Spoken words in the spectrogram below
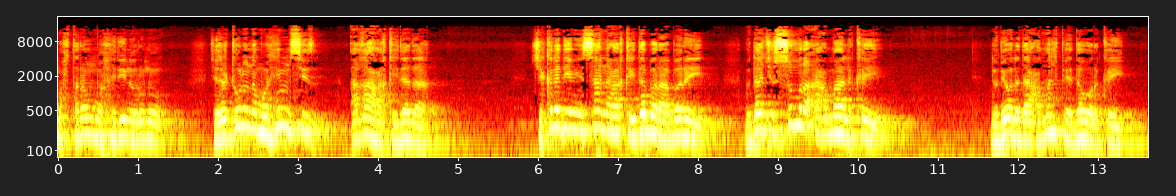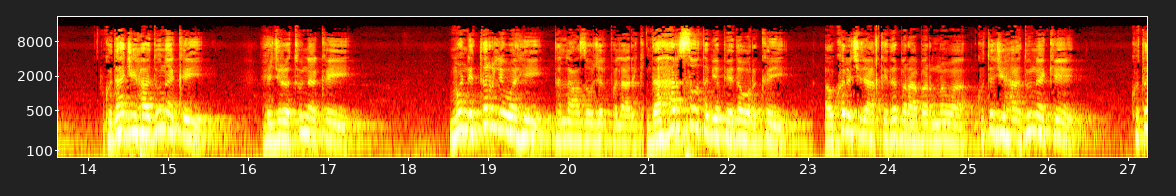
محترم موحدین ورونو چې د ټولو نه مهم سیز هغه عقیده ده چې کله د انسان عقیده برابرې نو دا چې څومره اعمال کوي نو بیا له دا عمل پیدا ورکوي که دا جهادونه کوي هجرتونه کوي منډې ترلې وهي د الله عز وجل په لار کې دا هر څه ته بیا پیدا ورکوي او کله چې د عقیده برابر نه وه که ته جهادونه کې که ته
